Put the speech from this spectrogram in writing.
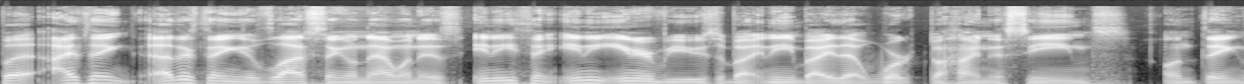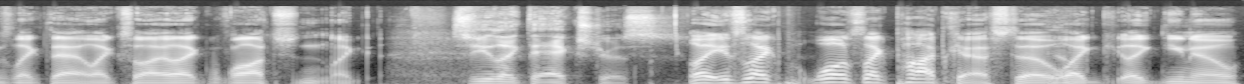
but I think other thing is last thing on that one is anything any interviews about anybody that worked behind the scenes on things like that. Like so, I like watching like So you like the extras? like it's like well, it's like podcast though. Like like you know,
